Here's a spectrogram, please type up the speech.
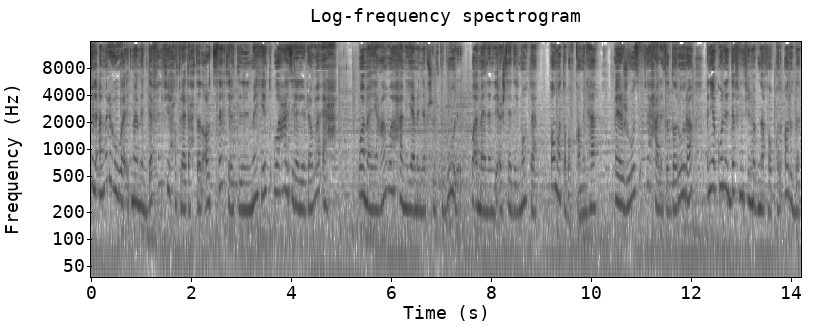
في الأمر هو إتمام الدفن في حفرة تحت الأرض ساترة للميت وعازلة للروائح. ومانعة وحامية من نبش القبور وأمانا لأجساد الموتى أو ما تبقى منها. ويجوز في حالة الضرورة أن يكون الدفن في مبنى فوق الأرض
